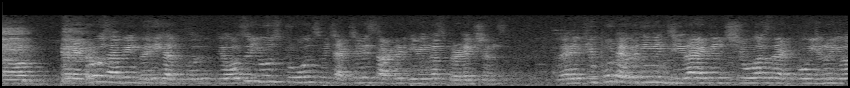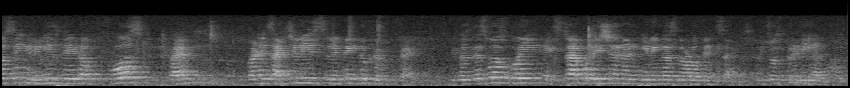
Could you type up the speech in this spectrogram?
uh, the retros have been very helpful. We also use tools which actually started giving us predictions, where if you put everything in Jira, it will show us that, oh, you know, you are seeing release date of 1st Feb, but it's actually slipping to 5th Feb. Because this was going extrapolation and giving us a lot of insights, which was pretty helpful.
